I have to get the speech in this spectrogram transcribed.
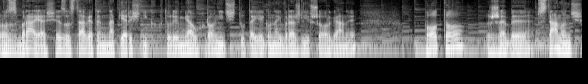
rozbraja się, zostawia ten napierśnik, który miał chronić tutaj jego najwrażliwsze organy, po to, żeby stanąć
